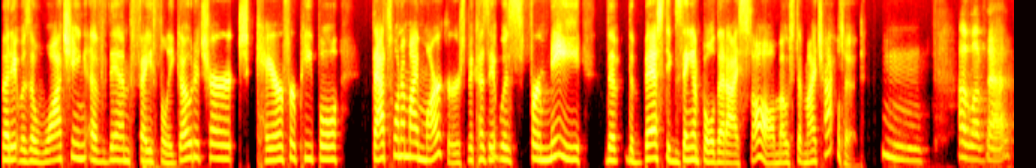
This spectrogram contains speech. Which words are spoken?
but it was a watching of them faithfully go to church, care for people. That's one of my markers because it was for me the the best example that I saw most of my childhood. Hmm. I love that.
